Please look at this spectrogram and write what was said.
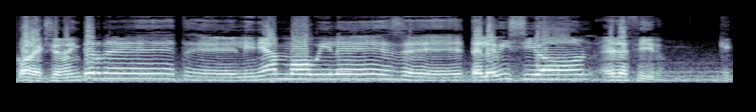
conexión a internet, eh, líneas móviles, eh, televisión, es decir, que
